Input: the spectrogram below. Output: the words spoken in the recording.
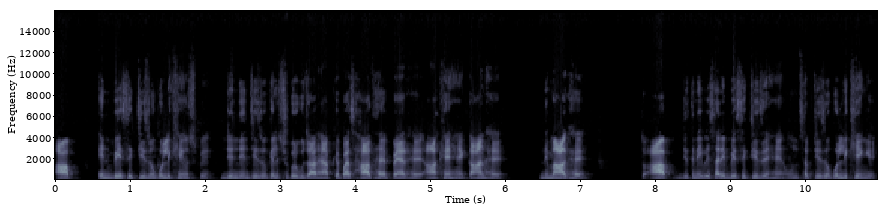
आप इन बेसिक चीज़ों को लिखें उस पर जिन जिन चीज़ों के लिए शुक्रगुजार हैं, आपके पास हाथ है, पैर है, आँखें हैं, कान है, दिमाग है तो आप जितनी भी सारी बेसिक चीज़ें हैं, उन सब चीज़ों को लिखेंगे।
